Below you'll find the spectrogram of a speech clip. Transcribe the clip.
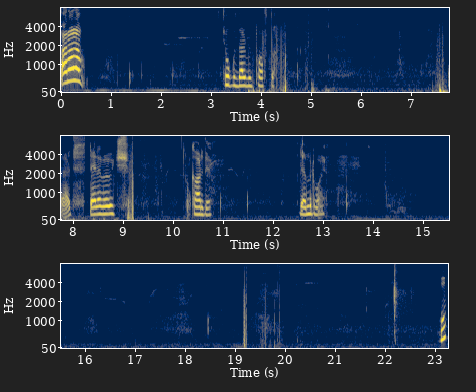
Lan oğlum. Çok güzel bir pasta. Evet. Deneme 3. Icardi. Demirbay. Hop.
